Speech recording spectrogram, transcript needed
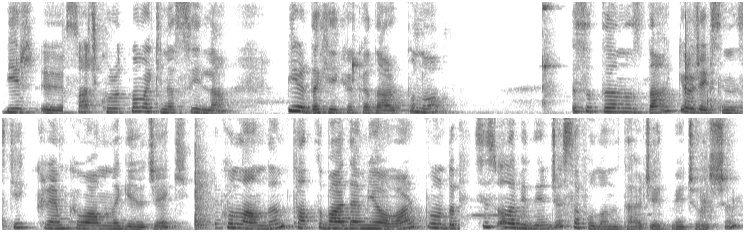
bir e, saç kurutma makinesiyle bir dakika kadar bunu ısıttığınızda göreceksiniz ki krem kıvamına gelecek. Kullandığım tatlı badem yağı var. Bunu da siz olabildiğince saf olanı tercih etmeye çalışın.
